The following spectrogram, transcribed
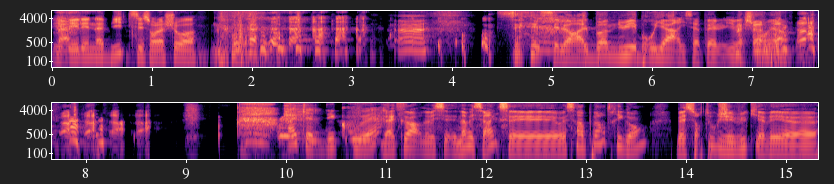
Et Bah. Elena Beat, c'est sur la Shoah. C'est c'est leur album Nuit et brouillard, il s'appelle. Il est vachement bien. Ah, quelle découverte. D'accord. Non, mais c'est vrai que c'est ouais, c'est un peu intrigant. Ben, surtout que j'ai vu qu'il y avait euh,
